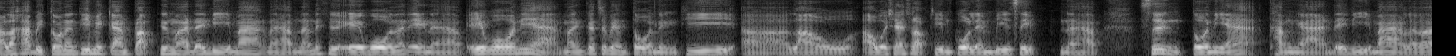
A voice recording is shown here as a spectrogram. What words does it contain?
เอาละครับอีกตัวนึงที่มีการปรับขึ้นมาได้ดีมากนะครับ นั่นก็คือ a v o นั่นเองนะครับ a v o เนี่ยมันก็จะเป็นตัวหนึ่งที่เอ่อเราเอาไว้ใช้สำหรับทีม Golem B10 นะครับ ซึ่งตัวนี้ทำงานได้ดีมาก แล้วก็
